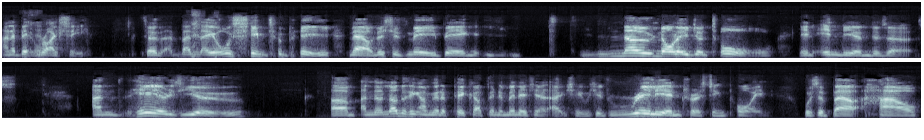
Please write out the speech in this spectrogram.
and a bit yeah. ricey. So, but they all seem to be now. This is me being no knowledge at all in Indian desserts, and here is you. Um, and another thing I'm going to pick up in a minute, actually, which is really interesting point, was about how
